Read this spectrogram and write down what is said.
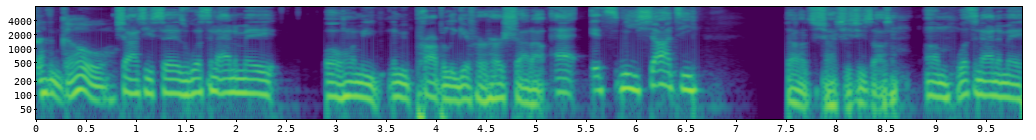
Let's go. Shanti says, "What's an anime?" Oh, let me let me properly give her her shout out. At it's me, Shanti. Shout out to Shanti, she's awesome. Um, what's an anime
